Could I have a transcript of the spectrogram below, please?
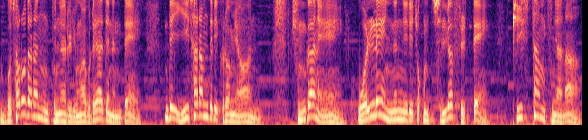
뭐 서로 다른 분야를 융합을 해야 되는데 근데 이 사람들이 그러면 중간에 원래 있는 일이 조금 질렸을 때 비슷한 분야나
